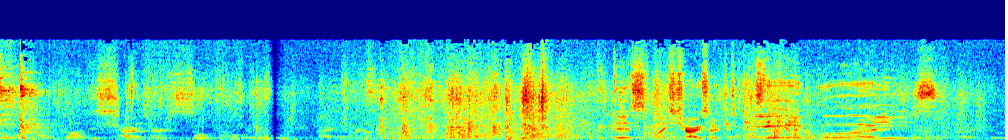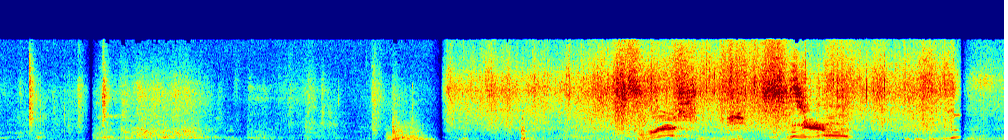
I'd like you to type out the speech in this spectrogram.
Oh my god, this Charizard is so cool. Look at this. My Charizard just instantly Hey, boys. Fresh meat. Ah. Yeah.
